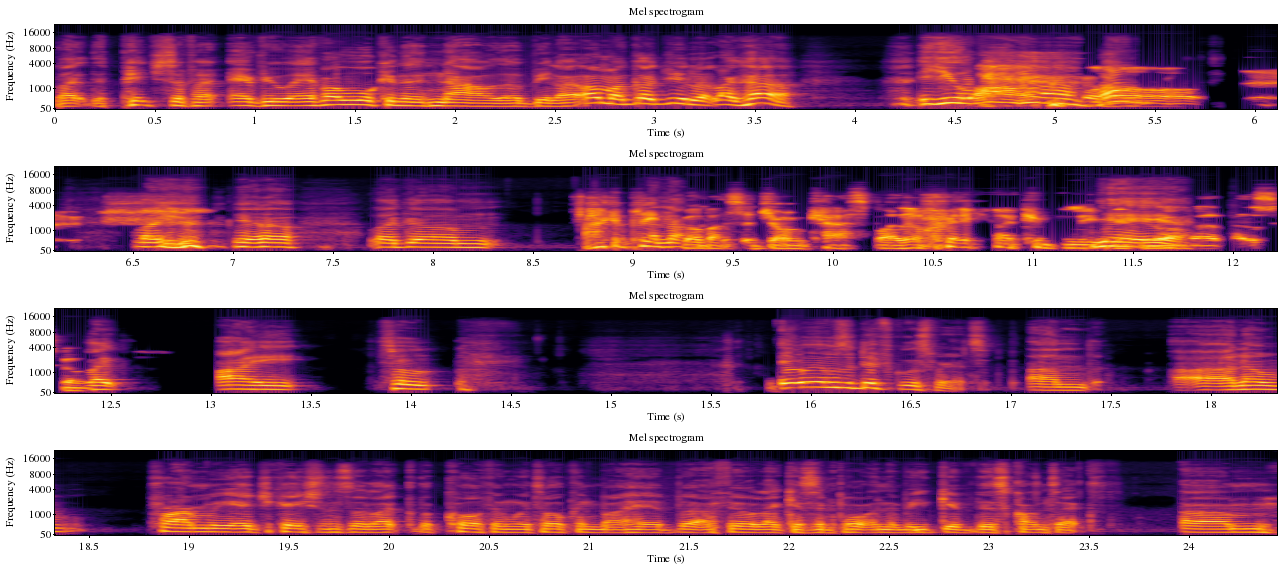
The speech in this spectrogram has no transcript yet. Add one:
Like the pictures of her everywhere. If I walk in there now, they'll be like, "Oh my god, you look like her. You are her." oh. Like you know, like um, I completely forgot about Sir John Cass, by the way. I completely yeah, forgot yeah. about that school. Like, I so it, it, was a difficult experience, and I know primary education is like the core thing we're talking about here, but I feel like it's important that we give this context. Um,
